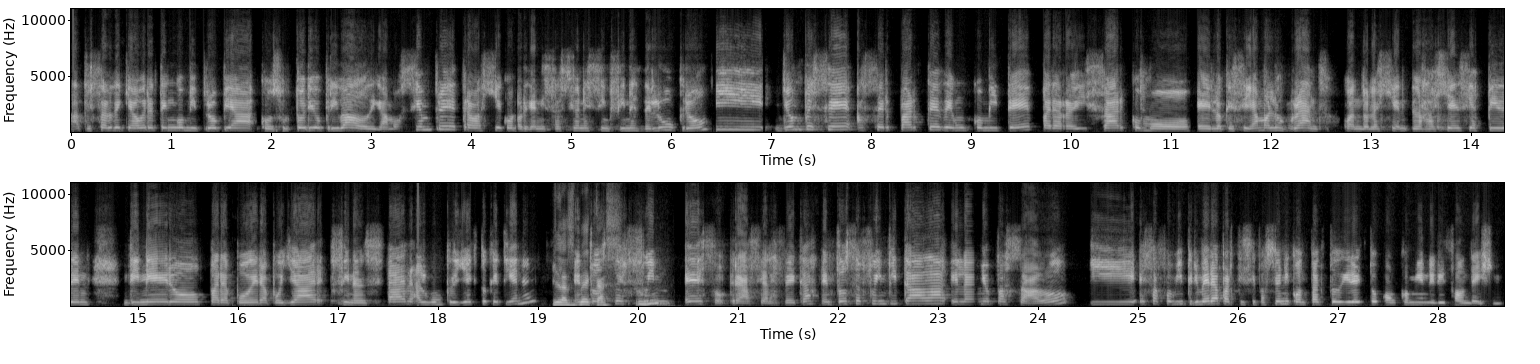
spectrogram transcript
A pesar de que ahora tengo mi propia consultorio privado, digamos, siempre trabajé con organizaciones sin fines de lucro y yo empecé a ser parte de un comité para revisar como eh, lo que se llaman los grants, cuando la las agencias piden dinero para poder apoyar financiar algún proyecto que tienen. Las becas. Entonces fui, eso, gracias, las becas. Entonces fui invitada el año pasado y esa fue mi primera participación y contacto directo con Community Foundation.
